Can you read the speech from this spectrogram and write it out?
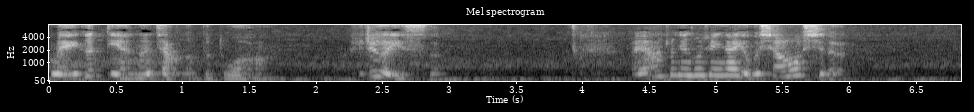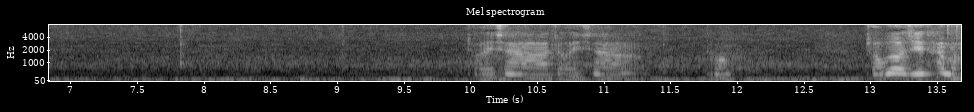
每一个点能讲的不多啊，是这个意思。哎呀，中兴通讯应该有个消息的，找一下，找一下，好，找不到直接看吧。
